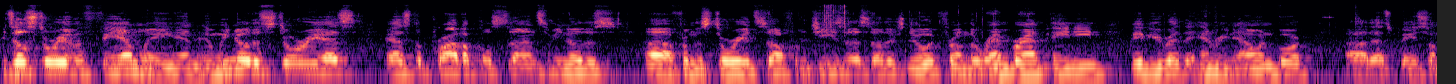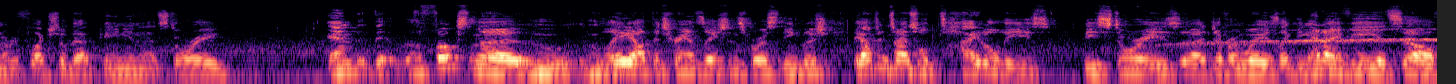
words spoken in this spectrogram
He tells the story of a family, and, and we know the story as, as the prodigal son. Some of you know this uh, from the story itself from Jesus. Others know it from the Rembrandt painting. Maybe you read the Henry Nouwen book uh, that's based on a reflection of that painting and that story. And the, the folks the, who, who lay out the translations for us in English, they oftentimes will title these, these stories uh, different ways. Like the NIV itself,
